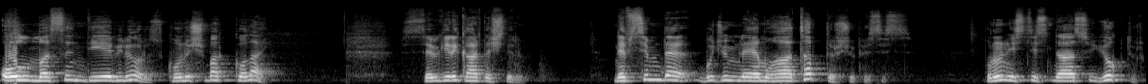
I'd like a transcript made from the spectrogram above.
olmasın diyebiliyoruz. Konuşmak kolay. Sevgili kardeşlerim, nefsim de bu cümleye muhataptır şüphesiz. Bunun istisnası yoktur.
